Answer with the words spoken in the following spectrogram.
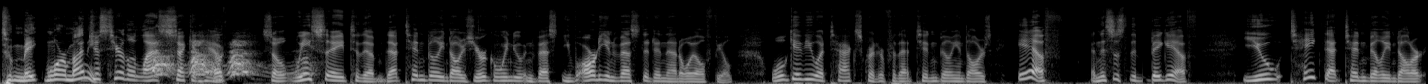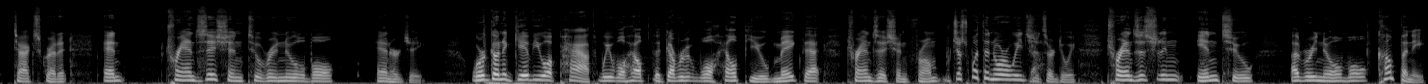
to make more money. Just hear the last second half. So we say to them that $10 billion you're going to invest, you've already invested in that oil field. We'll give you a tax credit for that $10 billion if, and this is the big if, you take that $10 billion tax credit and transition to renewable energy. We're going to give you a path. We will help, the government will help you make that transition from just what the Norwegians are doing, transitioning into a renewable company.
